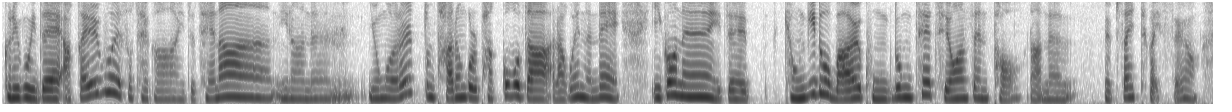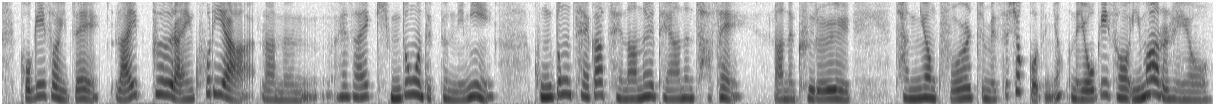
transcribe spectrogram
그리고 이제 아까 1부에서 제가 이제 재난이라는 용어를 좀 다른 걸로 바꿔보자라고 했는데 이거는 이제 경기도 마을 공동체 지원센터라는 웹사이트가 있어요. 거기서 이제 라이프라인 코리아라는 회사의 김동훈 대표님이 공동체가 재난을 대하는 자세라는 글을 작년 9월쯤에 쓰셨거든요. 근데 여기서 이 말을 해요.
